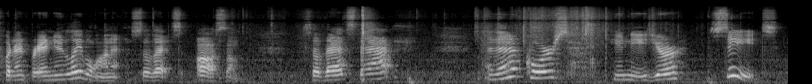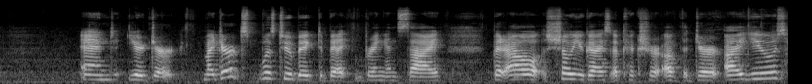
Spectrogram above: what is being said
put a brand new label on it. So that's awesome. So that's that. And then of course you need your seeds and your dirt. My dirt was too big to bring inside, but I'll show you guys a picture of the dirt I use.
